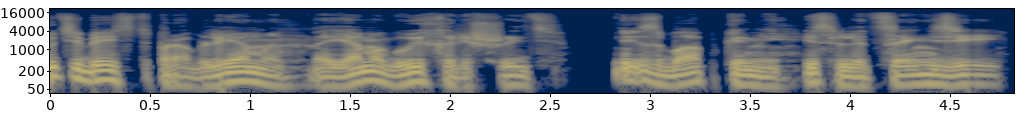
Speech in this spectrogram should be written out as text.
У тебя есть проблемы, а я могу их решить. И с бабками, и с лицензией».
